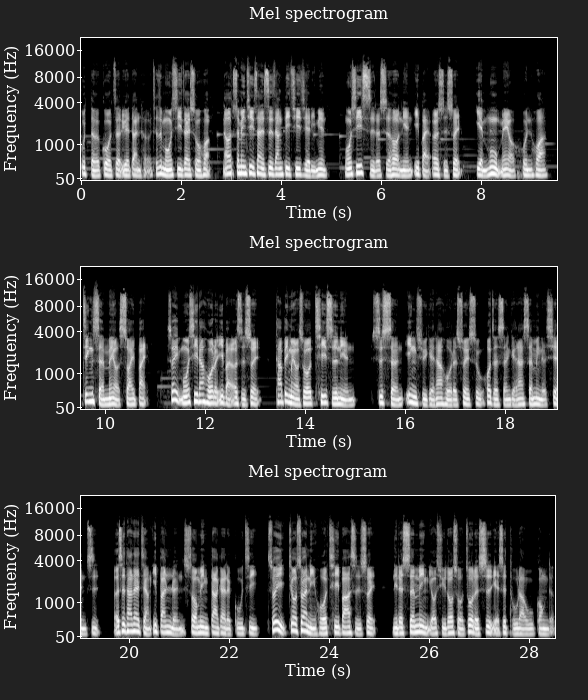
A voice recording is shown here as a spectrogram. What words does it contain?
不得过这约旦河。这是摩西在说话。然后生命记三十四章第七节里面。摩西死的时候年一百二十岁，眼目没有昏花，精神没有衰败。所以摩西他活了一百二十岁，他并没有说七十年是神应许给他活的岁数，或者神给他生命的限制，而是他在讲一般人寿命大概的估计。所以就算你活七八十岁，你的生命有许多所做的事也是徒劳无功的，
